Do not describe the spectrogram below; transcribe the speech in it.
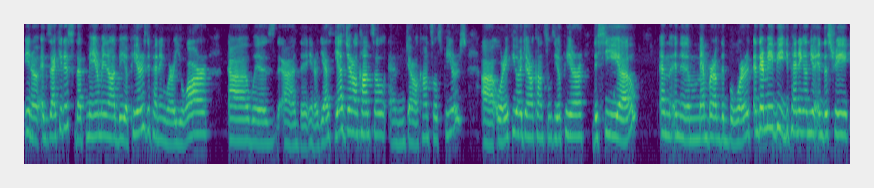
you know executives that may or may not be your peers depending where you are uh, with uh, the you know yes yes general counsel and general counsel's peers uh, or if you are general counsel's your peer the ceo and, and a member of the board. And there may be depending on your industry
